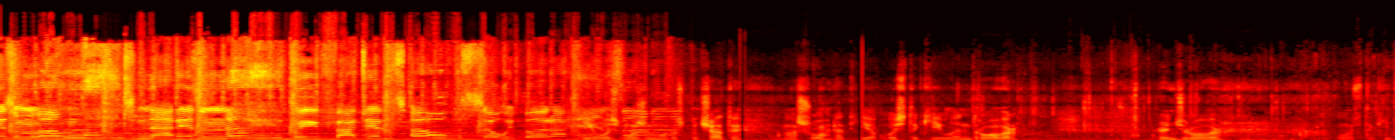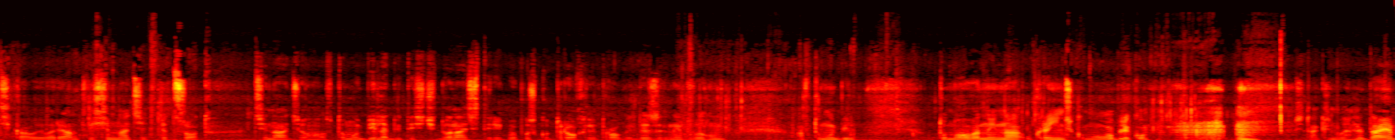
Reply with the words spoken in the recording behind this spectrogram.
is a moment. Tonight is night. We fight till it's over. So we put our І ось можемо розпочати наш огляд. Є ось такий Land Rover. Range Rover. Ось такий цікавий варіант. 18500 ціна цього автомобіля. 2012 рік випуску, 3-літровий дизельний двигун. Автомобіль тонований на українському обліку. Ось так він виглядає.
